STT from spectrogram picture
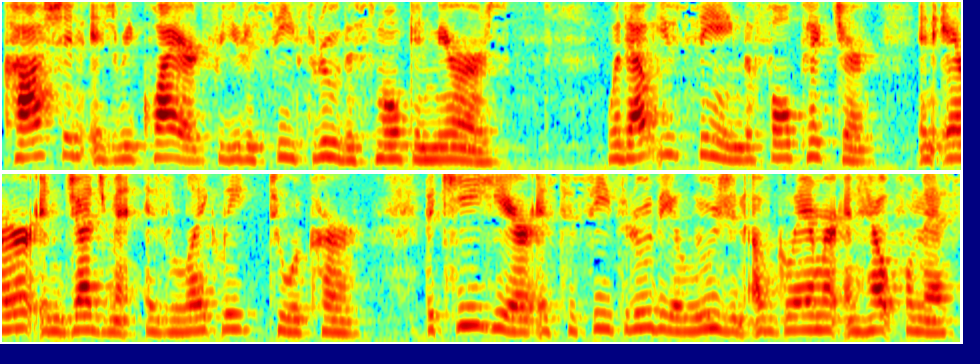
Caution is required for you to see through the smoke and mirrors. Without you seeing the full picture, an error in judgment is likely to occur. The key here is to see through the illusion of glamour and helpfulness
